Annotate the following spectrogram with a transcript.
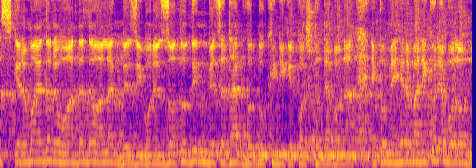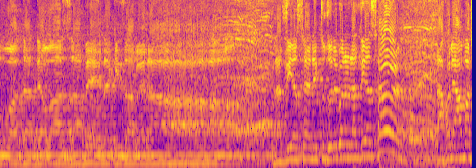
আজকের ময়দানে ওয়াদা দেওয়া লাগবে, জীবনে যতদিন বেঁচে থাকব, দুঃখিনীকে কষ্ট দেব না। একটু মেহরবানি করে বলুন, ওয়াদা দেওয়া যাবে নাকি যাবে না? রাজি আছেন একটু জোরে বলেন রাজি আছেন তাহলে আমার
